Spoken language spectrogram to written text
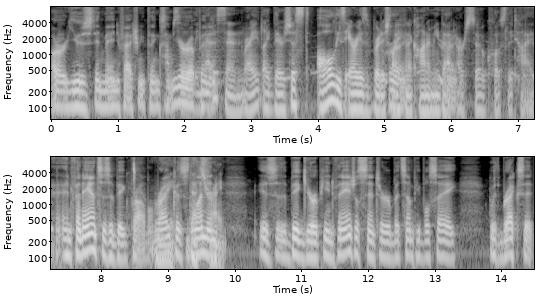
Are used in manufacturing things in Europe. Absolutely. And it- medicine, right? Like there's just all these areas of British life and economy that Right. are so closely tied. and finance is a big problem, right? Right. Because That's London right. is the big European financial center, but some people say with Brexit,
